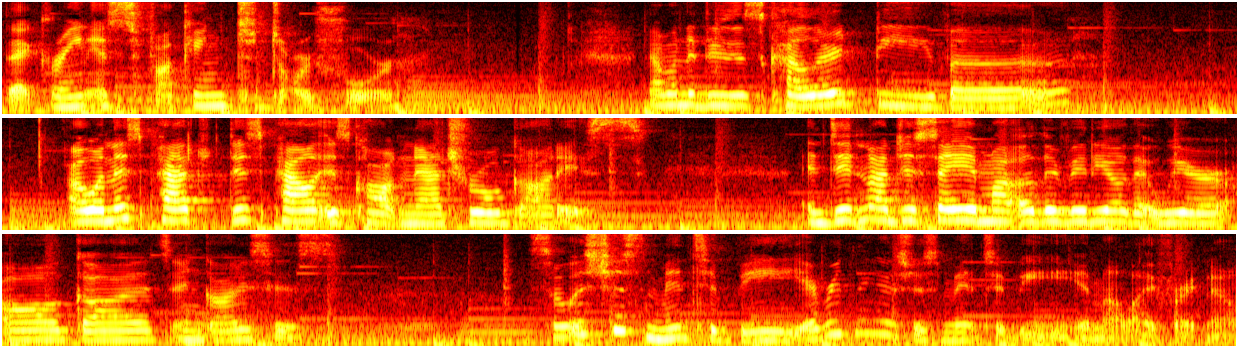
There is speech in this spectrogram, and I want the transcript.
that green is fucking to die for. Now I'm gonna do this color Diva. Oh, and this patch, this palette is called Natural Goddess. And didn't I just say in my other video that we are all gods and goddesses? So it's just meant to be. Everything is just meant to be in my life right now.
